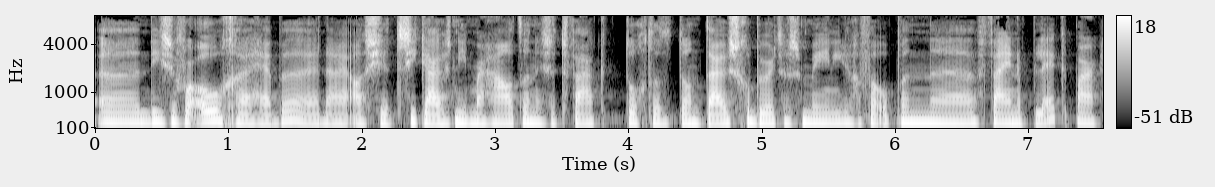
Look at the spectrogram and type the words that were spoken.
uh, die ze voor ogen hebben. En nou als je het ziekenhuis niet meer haalt, dan is het vaak toch dat het dan thuis gebeurt. Dus dan ben je in ieder geval op een uh, fijne plek. Maar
